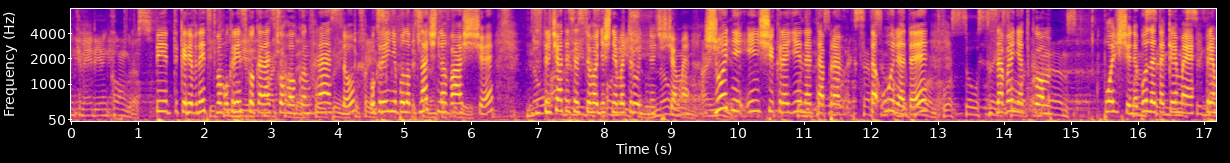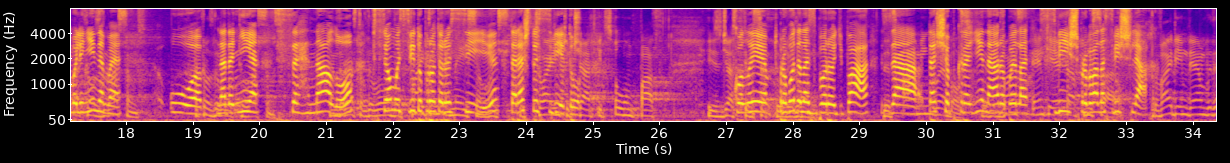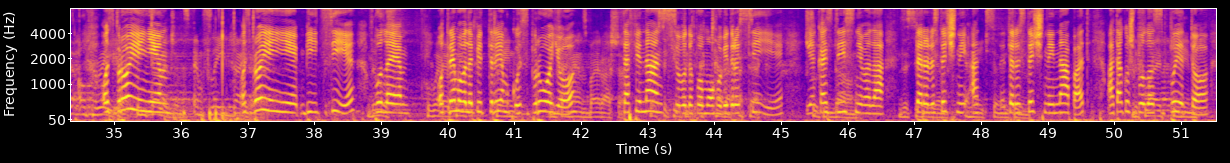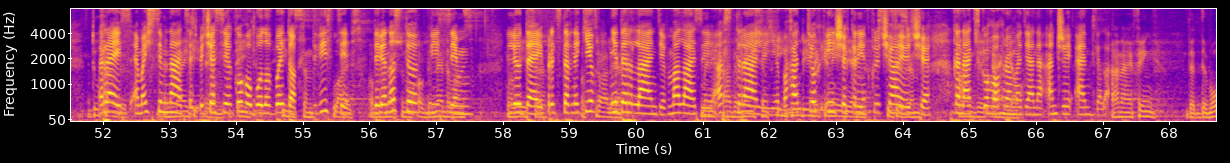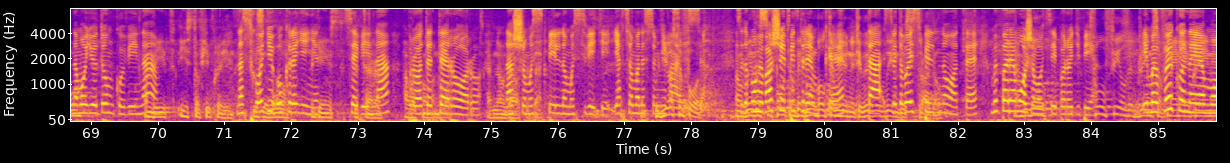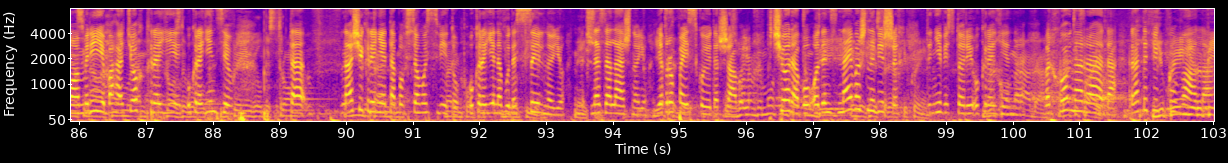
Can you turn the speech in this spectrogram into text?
під керівництвом Українсько-канадського конгресу Україні було б значно важче зустрічатися з сьогоднішніми труднощами. Жодні інші країни та прав... та уряди за винятком Польщі не були такими прямолінійними у наданні сигналу всьому світу проти Росії та решту світу, коли проводилась боротьба за те, щоб країна робила свій пробивала свій шлях. Озброєні озброєні бійці були отримували підтримку, зброю та фінансову допомогу від Росії, яка здійснювала терористичний терористичний напад. А також було збито рейс MH17, під час якого було вбито 298 людей, представників Нідерландів, Малайзії, Австралії, багатьох інших країн, включаючи канадського громадяна Анджей Енгела. На мою думку, війна на сході України це війна проти терору в нашому спільному світі. Я в цьому не сумніваюся. За допомогою вашої підтримки та світової спільноти ми переможемо в цій боротьбі. І ми виконаємо мрії багатьох країн українців та в нашій країні та по всьому світу Україна буде сильною, незалежною європейською державою. Вчора був один з найважливіших днів історії України. Верховна Рада ратифікувала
